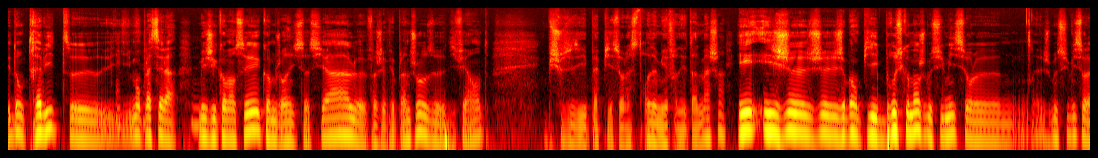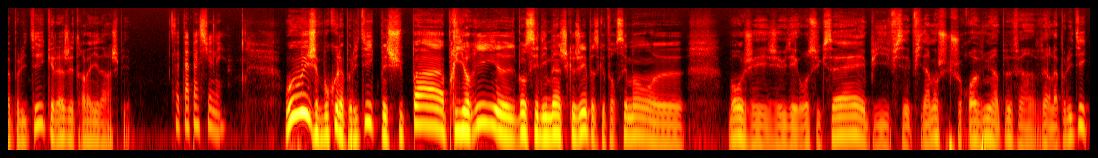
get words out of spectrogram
Et donc très vite, euh, ils m'ont placé là. Mm. Mais j'ai commencé comme journaliste social, euh, enfin j'ai fait plein de choses euh, différentes. Et puis je faisais des papiers sur l'astronomie, enfin des tas de machins. Et, et je, je, bon, puis brusquement, je me suis mis sur le, je me suis mis sur la politique. Et là, j'ai travaillé d'arrache-pied. Ça t'a passionné? Oui, oui, j'aime beaucoup la politique, mais je suis pas a priori. bon, c'est l'image que j'ai parce que forcément Bon, j'ai eu des gros succès, et puis finalement, je suis toujours revenu un peu vers, la politique.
